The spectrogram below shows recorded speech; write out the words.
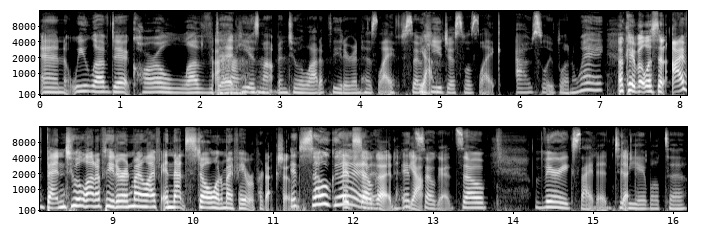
and we loved it. Carl loved it. Uh-huh. He has not been to a lot of theater in his life. So Yeah. he just was like absolutely blown away. Okay, but listen, I've been to a lot of theater in my life, and that's still one of my favorite productions. It's so good. It's so good. It's Yeah. so good. So very excited to Good. be able to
